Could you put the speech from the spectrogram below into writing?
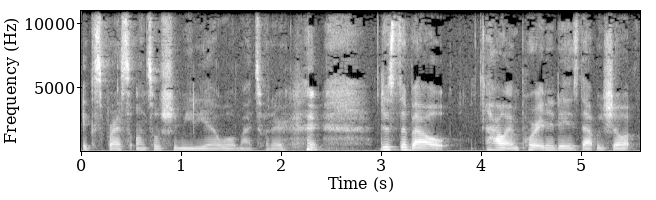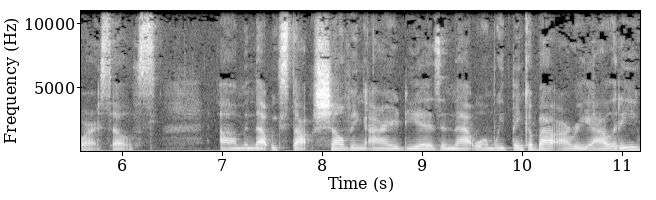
express on social media, well, my Twitter, just about how important it is that we show up for ourselves um, and that we stop shelving our ideas, and that when we think about our reality,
